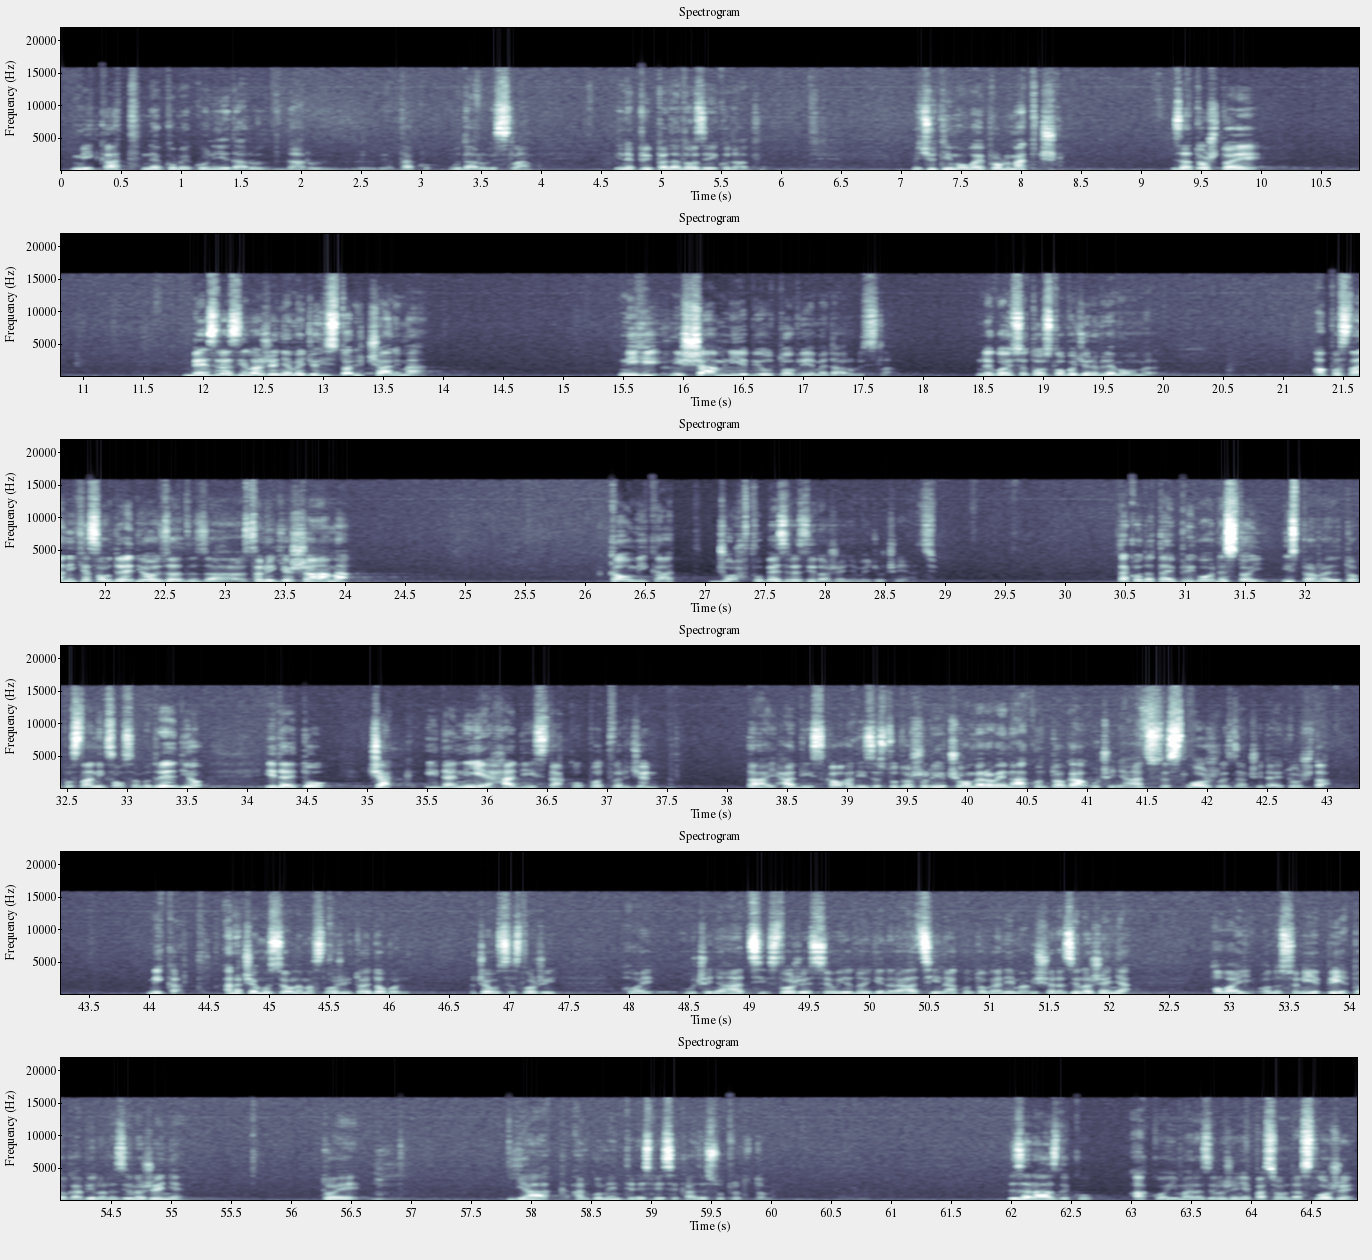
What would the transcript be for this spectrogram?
Mikat nekome ko nije Darul, darul tako, u Darul Islam. I ne pripada, dolazi niko odatle. Međutim, ovo je problematično. Zato što je bez razilaženja među historičarima ni, ni Šam nije bio u to vrijeme Darul Islam. Nego je sve to oslobođeno vrijeme Omara. A poslanik je sa odredio za, za stanovnike Šama kao mikat džuhfu bez razilaženja među učenjacima. Tako da taj prigovor ne stoji. Ispravno je da to poslanik sa odredio i da je to čak i da nije hadis tako potvrđen, taj hadis kao hadis za sto došlo riječi Omerove, nakon toga učenjaci se složili, znači da je to šta? Mikat. A na čemu se olema složi, to je dovoljno. Na čemu se složi ovaj učenjaci, slože se u jednoj generaciji, nakon toga nema više razilaženja, ovaj, odnosno nije prije toga bilo razilaženje, to je jak argument i ne smije se kazati suprotno tome. Za razliku, ako ima razilaženje, pa se onda slože,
